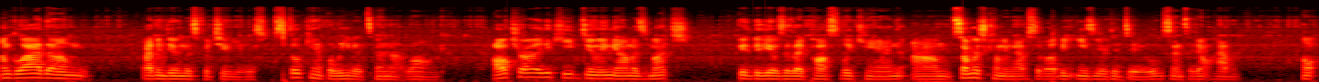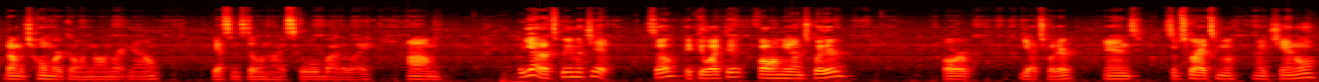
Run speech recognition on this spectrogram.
I'm glad um I've been doing this for two years. Still can't believe it's been that long. I'll try to keep doing um as much good videos as I possibly can. Um, summer's coming up, so that'll be easier to do since I don't have that much homework going on right now. Yes, I'm still in high school, by the way. Um, but yeah, that's pretty much it. So, if you liked it, follow me on Twitter, or, yeah, Twitter, and subscribe to my channel,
